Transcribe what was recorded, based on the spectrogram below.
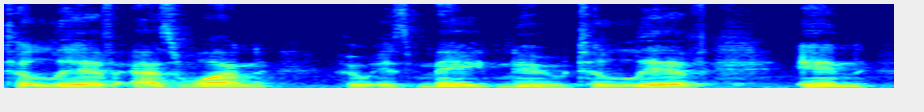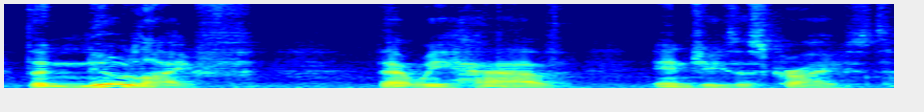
to live as one who is made new, to live in the new life that we have in Jesus Christ.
